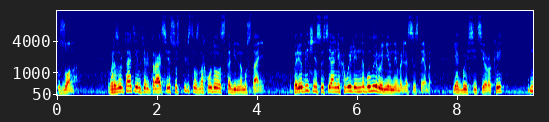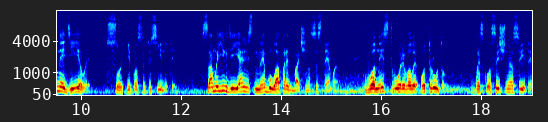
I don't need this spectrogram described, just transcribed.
зона. В результаті інфільтрації суспільство знаходилося в стабільному стані. Періодичні соціальні хвилі не були руйнівними для системи, якби всі ці роки не діяли сотні конституційників. Саме їх діяльність не була передбачена системою. Вони створювали отруту без класичної освіти,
